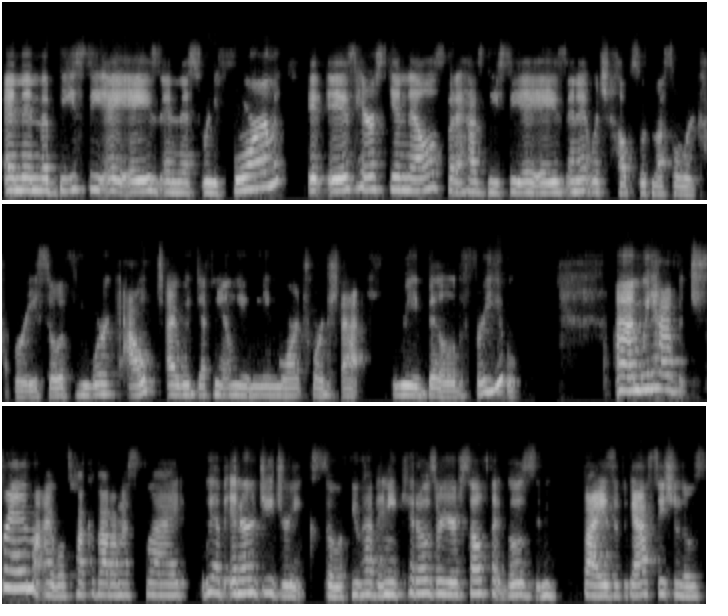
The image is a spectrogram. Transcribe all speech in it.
And then the BCAAs in this reform It is hair, skin, nails, but it has BCAAs in it, which helps with muscle recovery. So if you work out, I would definitely lean more towards that rebuild for you. Um, we have trim, I will talk about on a slide. We have energy drinks. So if you have any kiddos or yourself that goes and buys at the gas station those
